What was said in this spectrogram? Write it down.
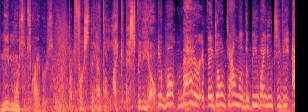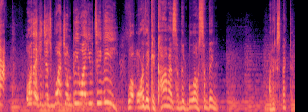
We need more subscribers. But first, they have to like this video. It won't matter if they don't download the BYU TV app. Or they can just watch on BYU TV. Well, or they could comment something below, something unexpected.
